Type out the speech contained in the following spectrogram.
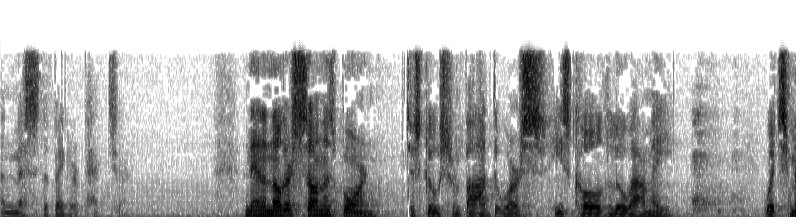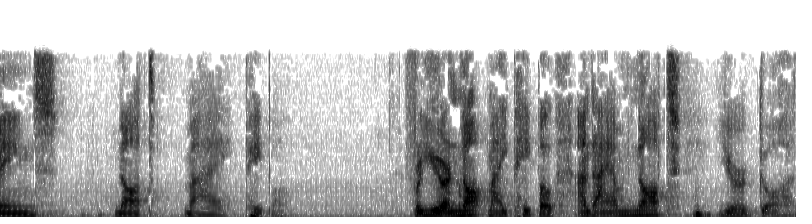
and miss the bigger picture. And then another son is born just goes from bad to worse. He's called Lo-ammi, which means not my people. For you are not my people, and I am not your God.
